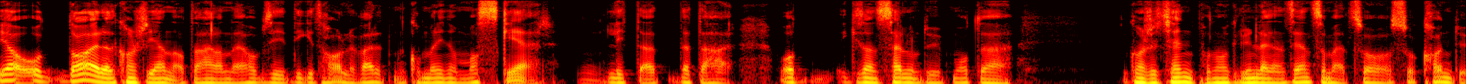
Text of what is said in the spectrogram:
Ja, og da er det kanskje igjen at det her, jeg håper å si, digitale verden kommer inn og maskerer litt dette her. Og ikke sant, selv om du på en måte du kanskje kjenner på noe grunnleggende ensomhet, så, så kan du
